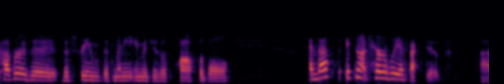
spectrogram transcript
cover the, the screen with as many images as possible? And that's, it's not terribly effective, uh,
